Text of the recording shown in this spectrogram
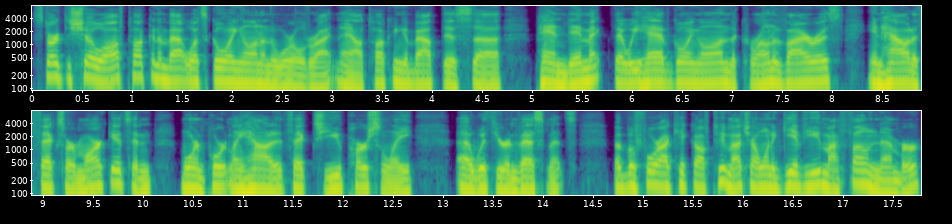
start the show off talking about what's going on in the world right now, talking about this uh, pandemic that we have going on, the coronavirus, and how it affects our markets, and more importantly, how it affects you personally uh, with your investments. But before I kick off too much, I want to give you my phone number.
